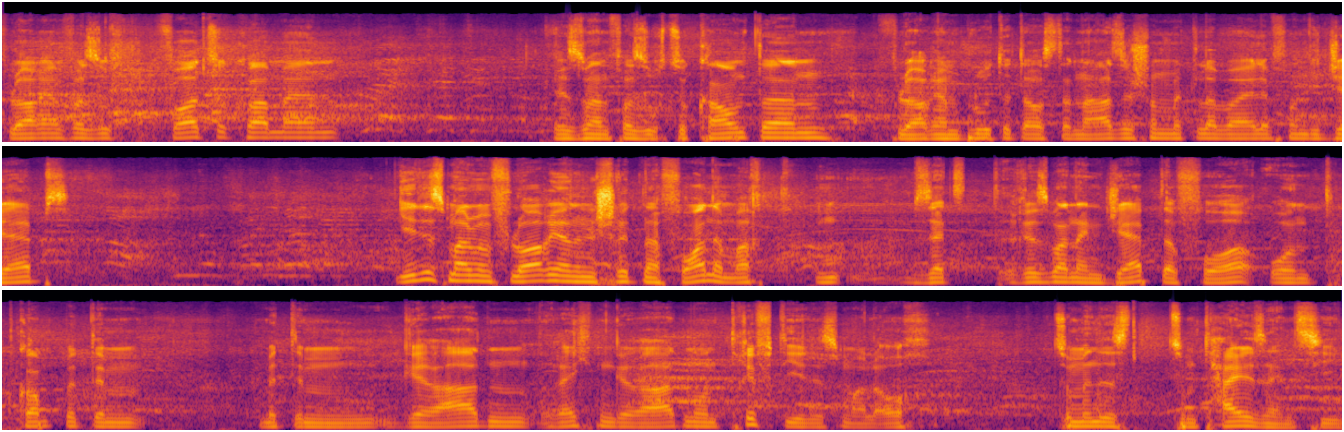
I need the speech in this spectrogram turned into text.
Florian versucht vorzukommen. Rizwan versucht zu countern. Florian blutet aus der Nase schon mittlerweile von die Jabs. Jedes Mal, wenn Florian einen Schritt nach vorne macht, setzt Rizwan einen Jab davor und kommt mit dem, mit dem geraden, rechten Geraden und trifft jedes Mal auch zumindest zum Teil sein Ziel.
